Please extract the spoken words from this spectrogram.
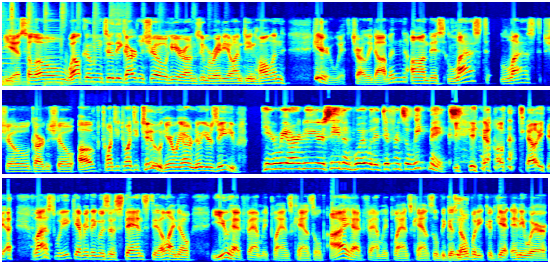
Yes, hello. Welcome to the Garden Show here on Zoomer Radio. I'm Dean Holland, here with Charlie Dobbin on this last, last show, Garden Show of 2022. Here we are, New Year's Eve. Here we are, New Year's Eve, and boy, what a difference a week makes. yeah, I'll tell you. Last week, everything was a standstill. I know you had family plans canceled. I had family plans canceled because yeah. nobody could get anywhere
